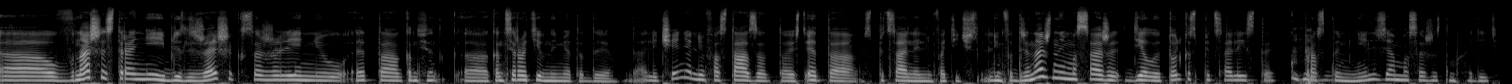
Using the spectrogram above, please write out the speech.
А, В нашей стране и близлежащей, к сожалению, это э, консервативные методы да, лечения лимфостаза. То есть это специальные лимфатические лимфодренажные массажи делают только специалисты. К простым нельзя массажистам ходить.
